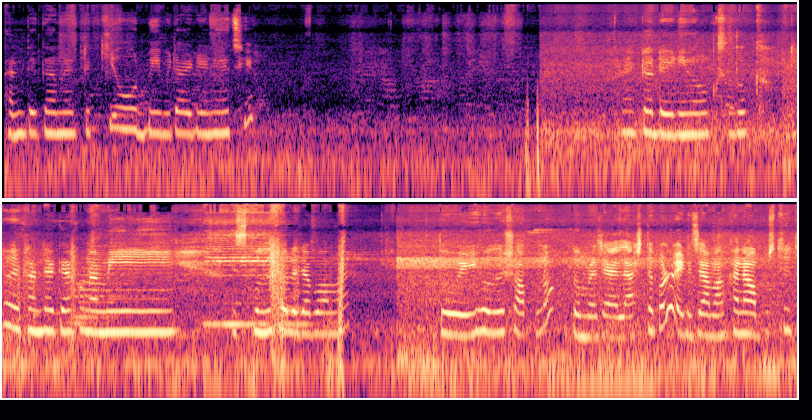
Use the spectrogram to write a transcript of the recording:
এখান থেকে আমি একটা কিউট বেবি ডাইরি নিয়েছি। একটা ডেইরি মিল্ক লুক তো এখান থেকে এখন আমি স্কুলে চলে যাব আমার। তো এই হলো স্বপ্ন, তোমরা চাইলে আসতে পারো, এটা জামাখানে অবস্থিত।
